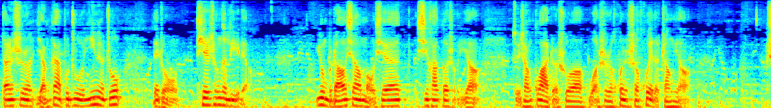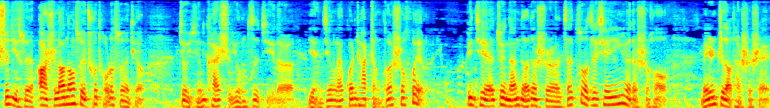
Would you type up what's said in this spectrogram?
但是掩盖不住音乐中那种天生的力量。用不着像某些嘻哈歌手一样，嘴上挂着说我是混社会的张扬。十几岁、二十郎当岁出头的宋岳庭，就已经开始用自己的眼睛来观察整个社会了，并且最难得的是，在做这些音乐的时候，没人知道他是谁。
